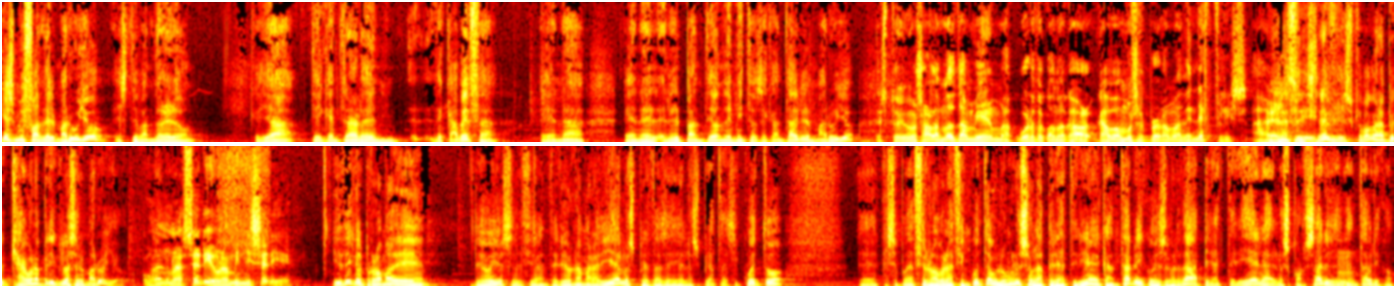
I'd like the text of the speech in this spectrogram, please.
Que es muy fan del Marullo, este bandolero que ya tiene que entrar de, de cabeza en, en el, en el panteón de mitos de Cantabria, el Marullo. Estuvimos hablando también, me acuerdo cuando acab- acabamos el programa de Netflix. A ver Netflix, si. Netflix, que, con una que haga una película sobre el Marullo. Una serie, una miniserie. Y dice que el programa de, de hoy, os decía el anterior, una maravilla, los piratas de los piratas de Cueto, eh, que se puede hacer una obra de 50 volúmenes sobre la piratería en el Cantábrico, es verdad, piratería y la- los corsarios del Cantábrico.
